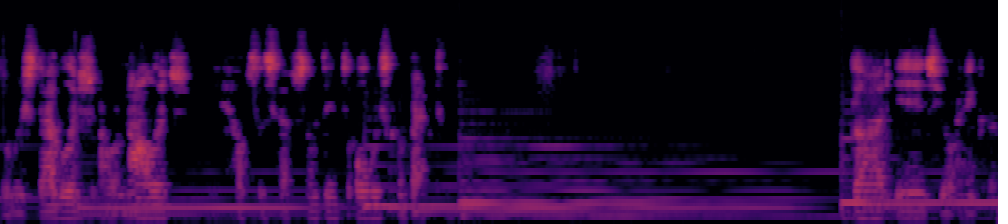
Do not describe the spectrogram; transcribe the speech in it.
So we establish our knowledge. It helps us have something to always come back to. God is your anchor.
